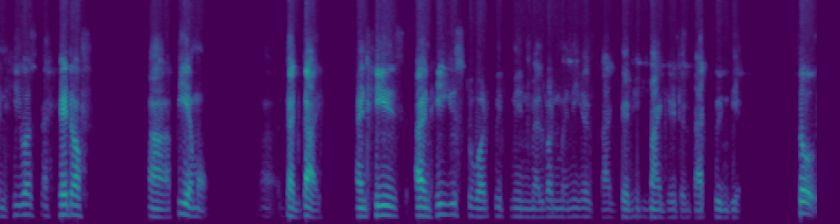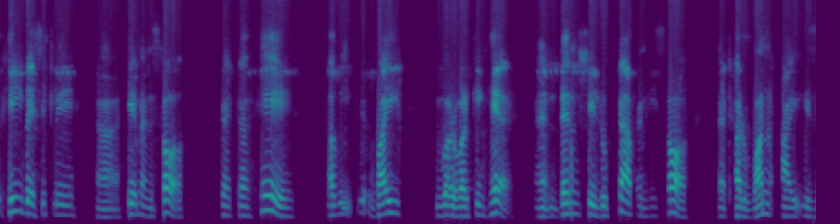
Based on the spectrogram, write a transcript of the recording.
And he was the head of uh, PMO, uh, that guy, and he is and he used to work with me in Melbourne many years back. Then he migrated back to India. So he basically uh, came and saw that, uh, hey, Avi, why you are working here? And then she looked up and he saw that her one eye is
